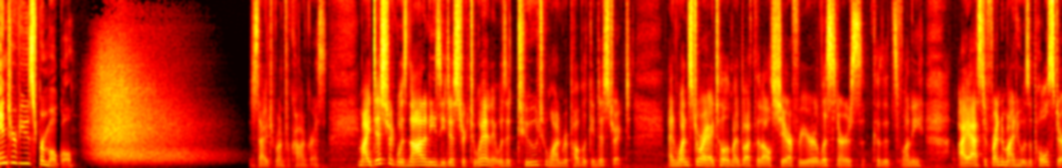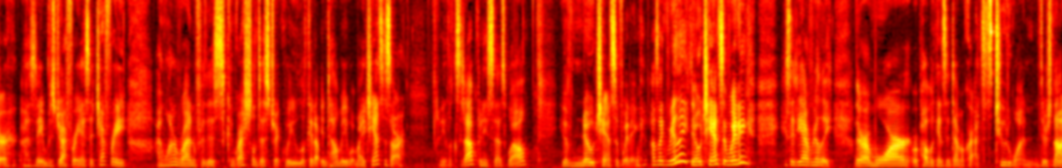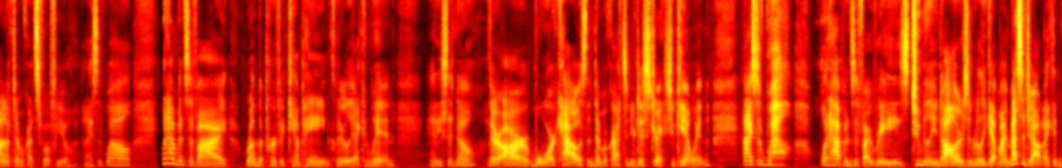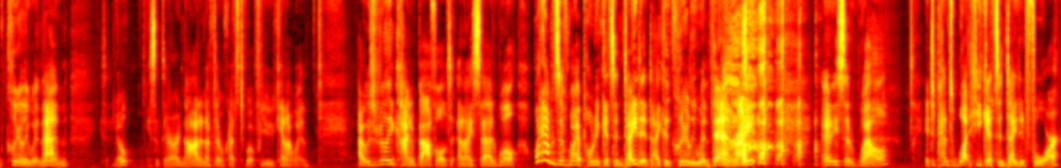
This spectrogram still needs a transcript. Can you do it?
interviews for Mogul. decided to run for Congress. My district was not an easy district to win. It was a two to one Republican district. And one story I told in my book that I'll share for your listeners because it's funny. I asked a friend of mine who was a pollster, his name was Jeffrey. I said, Jeffrey, I want to run for this congressional district. Will you look it up and tell me what my chances are? And he looks it up and he says, Well, you have no chance of winning. I was like, Really? No chance of winning? He said, Yeah, really. There are more Republicans than Democrats. It's two to one. There's not enough Democrats to vote for you. And I said, Well, what happens if I run the perfect campaign? Clearly, I can win. And he said, No, there are more cows than Democrats in your district. You can't win. And I said, Well, what happens if I raise $2 million and really get my message out? I can clearly win then. He said, Nope. He said, There are not enough Democrats to vote for you. You cannot win. I was really kind of baffled. And I said, Well, what happens if my opponent gets indicted? I could clearly win then, right? and he said, Well, it depends what he gets indicted for.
